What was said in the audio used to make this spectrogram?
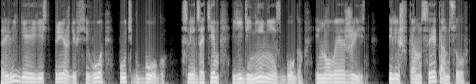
Религия есть прежде всего путь к Богу, вслед за тем единение с Богом и новая жизнь, и лишь в конце концов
